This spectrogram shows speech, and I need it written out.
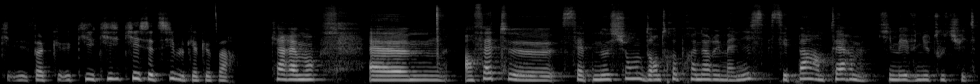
qui, qui, qui est cette cible quelque part? Carrément. Euh, en fait, euh, cette notion d'entrepreneur humaniste, c'est pas un terme qui m'est venu tout de suite.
